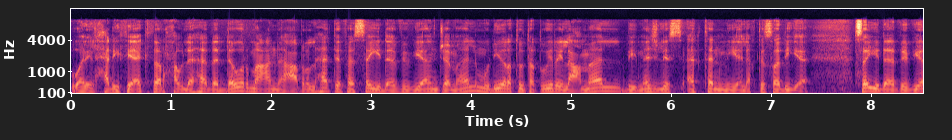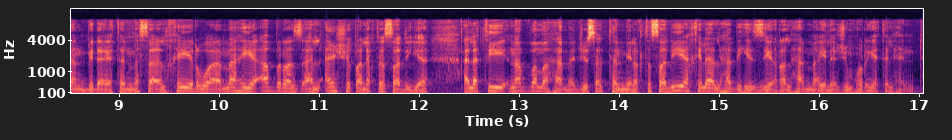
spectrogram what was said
وللحديث أكثر حول هذا الدور معنا عبر الهاتف السيدة فيفيان جمال مديرة تطوير الأعمال بمجلس التنمية الاقتصادية. سيدة فيفيان بداية مساء الخير وما هي أبرز الأنشطة الاقتصادية التي نظمها مجلس التنمية الاقتصادية خلال هذه الزيارة الهامة إلى جمهورية الهند؟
